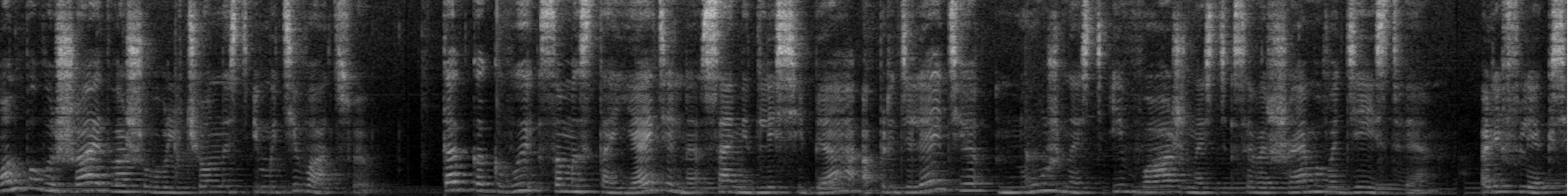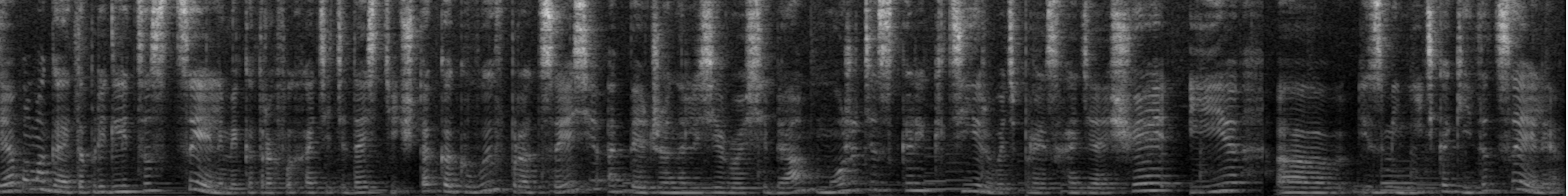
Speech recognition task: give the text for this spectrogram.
он повышает вашу вовлеченность и мотивацию, так как вы самостоятельно, сами для себя определяете нужность и важность совершаемого действия. Рефлексия помогает определиться с целями, которых вы хотите достичь, так как вы в процессе, опять же анализируя себя, можете скорректировать происходящее и э, изменить какие-то цели.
